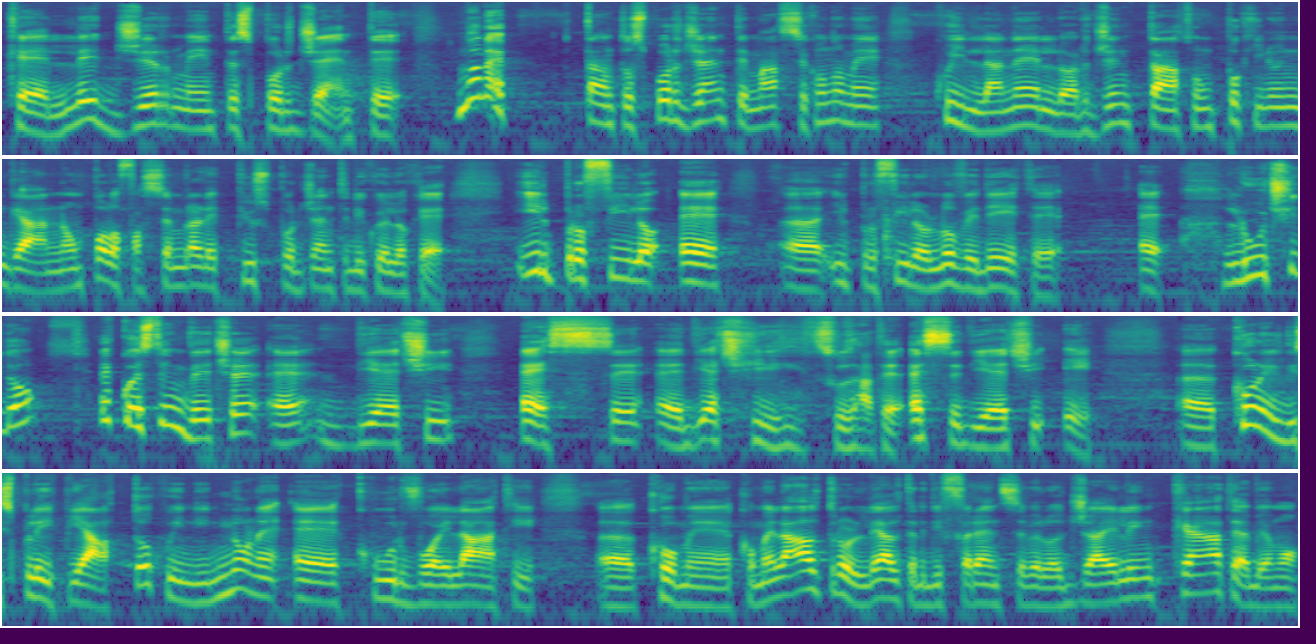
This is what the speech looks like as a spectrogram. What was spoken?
che è leggermente sporgente. Non è tanto sporgente, ma secondo me qui l'anello argentato un pochino inganna, un po' lo fa sembrare più sporgente di quello che è. Il profilo è, eh, il profilo lo vedete, è lucido e questo invece è 10S, eh, 10, scusate, S10e eh, con il display piatto, quindi non è, curvo ai lati eh, come, come l'altro, le altre differenze ve l'ho già elencate, abbiamo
